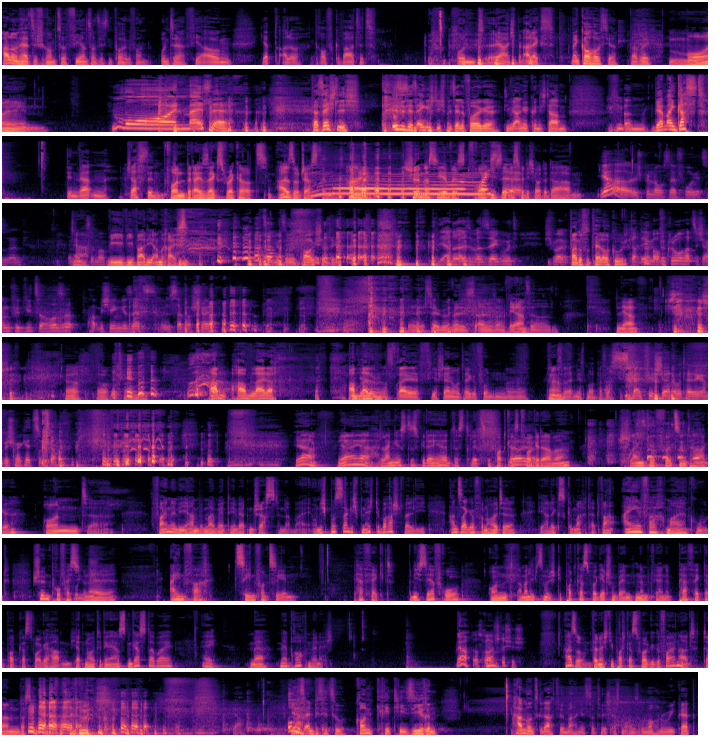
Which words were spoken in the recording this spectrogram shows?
Hallo und herzlich willkommen zur 24. Folge von Unter vier Augen. Ihr habt alle drauf gewartet. Und äh, ja, ich bin Alex, mein Co-Host hier, Patrick. Moin. Moin, Meister. Tatsächlich ist es jetzt eigentlich die spezielle Folge, die wir angekündigt haben. Ähm, wir haben einen Gast, den werten Justin. Von 36 Records. Also Justin, hi. Schön, dass du hier bist. Freut mich sehr, dass wir dich heute da haben. Ja, ich bin auch sehr froh, hier zu sein. In Ja. Zimmer. Wie, wie war die Anreise? So eine Talkshow. Die Anreise war sehr gut. Ich war, War das Hotel auch gut? gerade eben auf Klo, hat sich angefühlt wie zu Hause, hab mich hingesetzt, ist einfach schön. Ja, ist ja gut, weil es alles einfach Ja. zu Hause. Ja. ja, oh, oh. Haben, haben leider, haben leider nur das freie Vier-Sterne-Hotel gefunden. Ja. das war nächstes Mal besser. Das ist kein Vier-Sterne-Hotel, Digga, ich mal Geld zurückkaufen. ja, ja, ja. Lange ist es wieder her, dass die letzte Podcast-Folge da war. Schlanke 14 Tage. Und äh, finally haben wir mal den werten Justin dabei. Und ich muss sagen, ich bin echt überrascht, weil die Ansage von heute, die Alex gemacht hat, war einfach mal gut. Schön professionell. Einfach 10 von 10. Perfekt. Bin ich sehr froh. Und am liebsten würde ich die Podcast-Folge jetzt schon beenden, damit wir eine perfekte Podcast-Folge haben. Wir hatten heute den ersten Gast dabei. Hey, mehr, mehr brauchen wir nicht. Ja, Das reicht. richtig. Also, wenn euch die Podcast-Folge gefallen hat, dann lasst uns eine Ja. Um Ja. es ein bisschen zu konkretisieren, haben wir uns gedacht, wir machen jetzt natürlich erstmal unseren Wochen-Recap,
